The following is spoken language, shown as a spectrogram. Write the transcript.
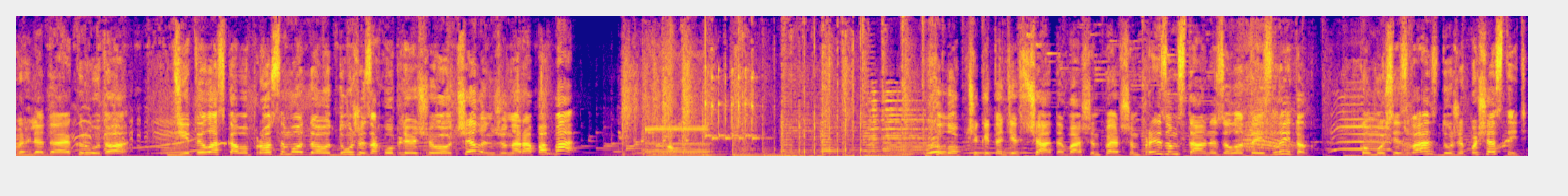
Виглядає круто. Діти, ласкаво просимо до дуже захоплюючого челенджу на рапапа. Хлопчики та дівчата, вашим першим призом стане золотий злиток. Комусь із вас дуже пощастить,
